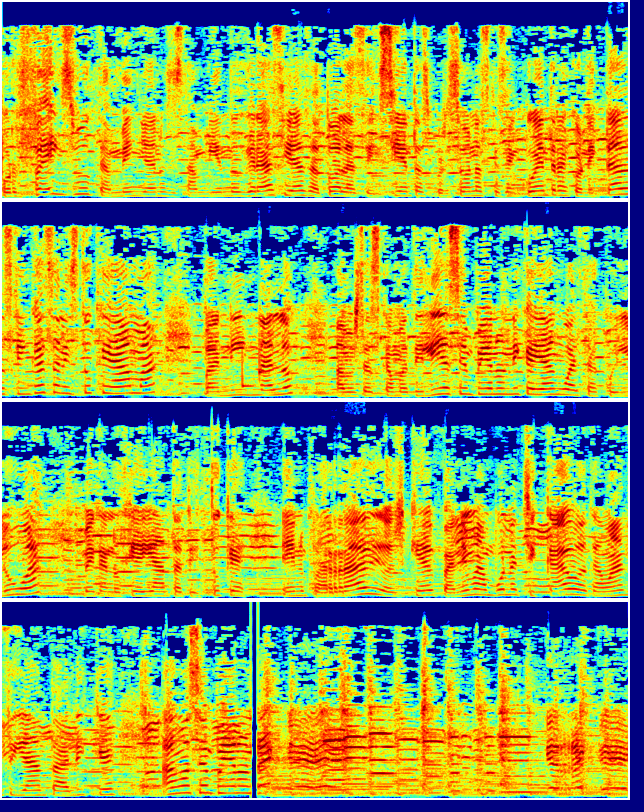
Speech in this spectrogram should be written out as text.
por Facebook también ya nos están viendo. Gracias a todas las 600 personas que se encuentran conectadas. Que en casa ni tú que ama, panígnalo, a nuestras camatilías, siempre ya única ya en Hualtacuilúa, mecanogía ya anta tituque en parradios, que panima buna Chicago, camanti ya anta alique, ama siempre ya no que reque.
